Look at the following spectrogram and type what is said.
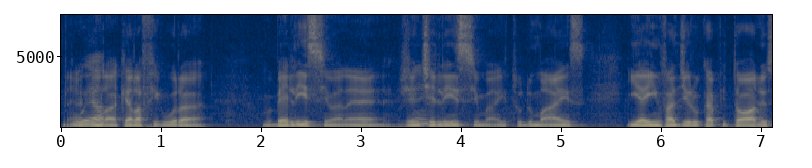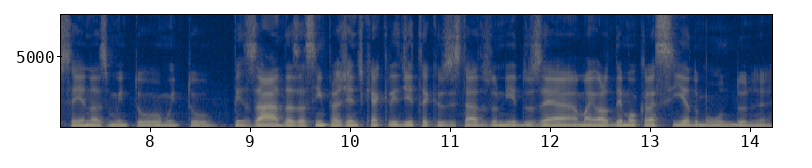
né? aquela, aquela figura belíssima, né, gentilíssima Sim. e tudo mais e aí invadir o Capitólio, cenas muito muito pesadas assim para gente que acredita que os Estados Unidos é a maior democracia do mundo, né?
